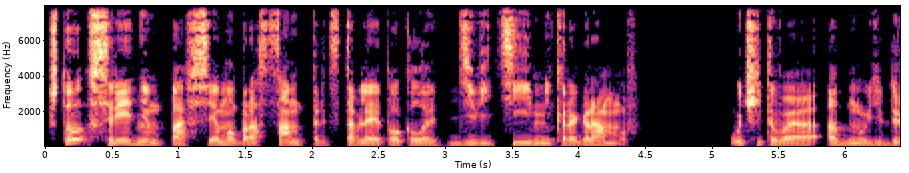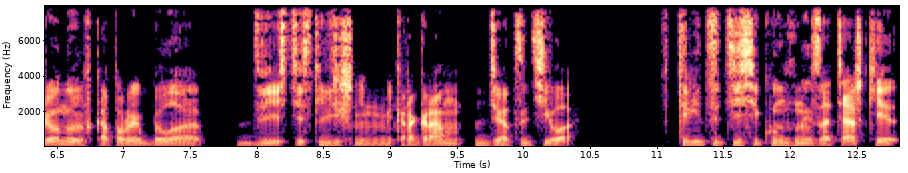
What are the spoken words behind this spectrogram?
что в среднем по всем образцам представляет около 9 микрограммов, учитывая одну ядреную, в которой было 200 с лишним микрограмм диацетила. В 30-секундной затяжке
